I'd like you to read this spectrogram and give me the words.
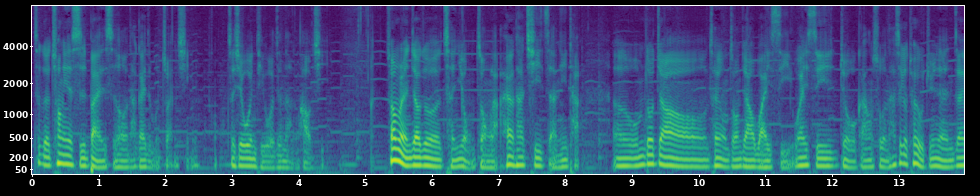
这个创业失败的时候，他该怎么转型？这些问题我真的很好奇。创办人叫做陈永忠啦，还有他妻子安妮塔，呃，我们都叫陈永忠叫 YC。YC 就我刚刚说的，他是个退伍军人，在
